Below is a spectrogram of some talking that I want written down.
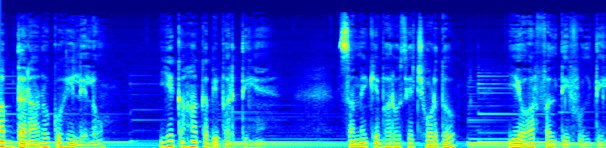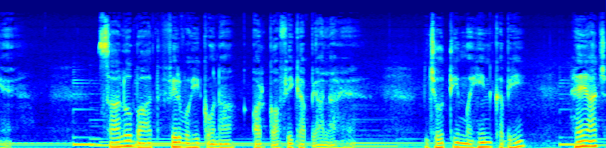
अब दरारों को ही ले लो। ये कहाँ कभी भरती हैं? समय के भरोसे छोड़ दो। ये और फलती फूलती हैं। सालों बाद फिर वही कोना और कॉफ़ी का प्याला है। ज्योति महीन कभी है आज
